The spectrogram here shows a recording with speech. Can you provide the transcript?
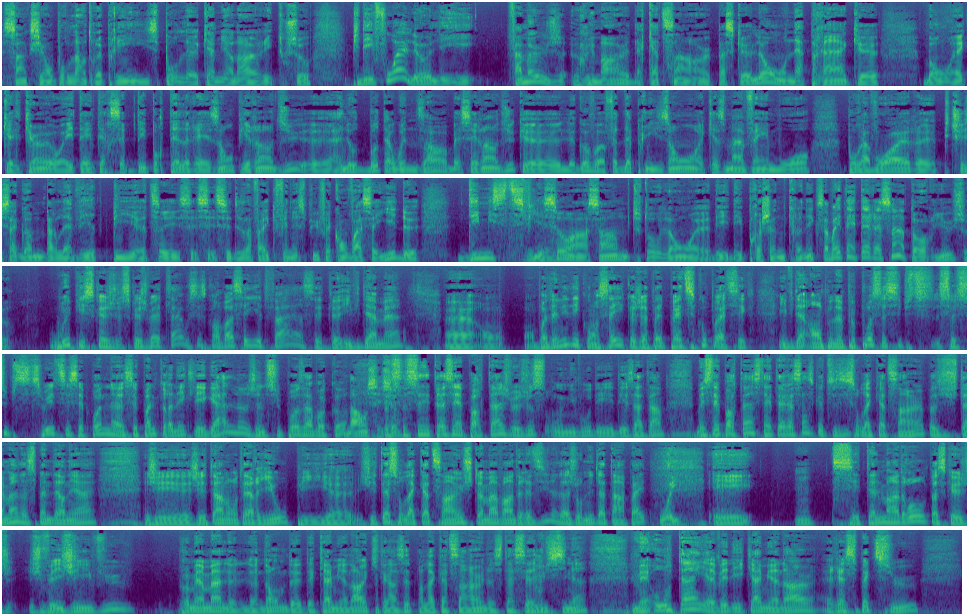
sanction pour l'entreprise, pour le camionneur et tout ça. Puis des fois, là, les fameuse rumeur de la 401 parce que là on apprend que bon euh, quelqu'un a été intercepté pour telle raison puis rendu euh, à l'autre bout à Windsor ben c'est rendu que le gars va faire de la prison euh, quasiment 20 mois pour avoir pitché sa gomme par la vitre puis tu sais c'est des affaires qui finissent plus. Fait qu'on va essayer de démystifier ça ensemble tout au long des, des prochaines chroniques. Ça va être intéressant Torieux ça oui, puis ce que je, ce que je vais être là aussi, ce qu'on va essayer de faire, c'est que évidemment, euh, on, on, va donner des conseils que j'appelle pratico-pratiques. Évidemment, on ne peut pas se, se substituer. Tu sais, c'est pas une, c'est pas une chronique légale. Je ne suis pas avocat. Non, c'est ça. C'est très important. Je veux juste au niveau des, des attentes. Mais c'est important, c'est intéressant ce que tu dis sur la 401 parce que justement la semaine dernière, j'ai, j'étais en Ontario, puis euh, j'étais sur la 401 justement vendredi, la journée de la tempête. Oui. Et c'est tellement drôle parce que je, j'ai vu premièrement, le, nombre de, camionneurs qui transitent par la 401, c'est assez hallucinant. Mais autant il y avait des camionneurs respectueux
